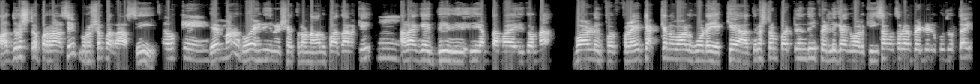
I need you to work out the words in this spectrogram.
అదృష్టపు రాశి వృషభ రాశి. ఓకే. ఏమ్మా రోహిణి నక్షత్రం నాలుగు పాదాలకి అలాగే దీ- ఎంత ఇది ఉన్నా వాళ్ళు ఫ్లైట్ ఎక్కని వాళ్ళు కూడా ఎక్కే అదృష్టం పట్టింది. పెళ్ళి కాని వాళ్ళకి ఈ సంవత్సరం పెళ్ళిళ్ళు కుదురుతాయి.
